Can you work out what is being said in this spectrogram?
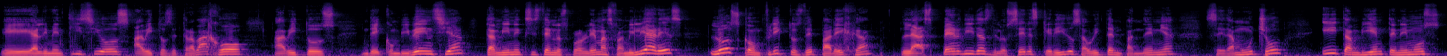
eh, alimenticios, hábitos de trabajo, hábitos de convivencia. También existen los problemas familiares, los conflictos de pareja, las pérdidas de los seres queridos. Ahorita en pandemia se da mucho. Y también tenemos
